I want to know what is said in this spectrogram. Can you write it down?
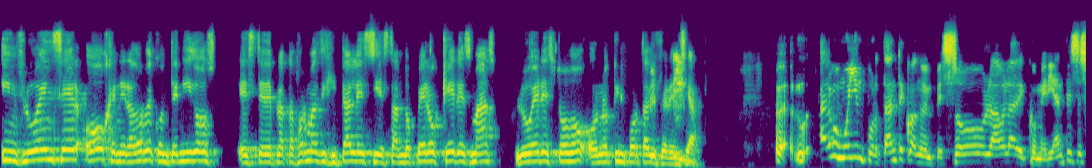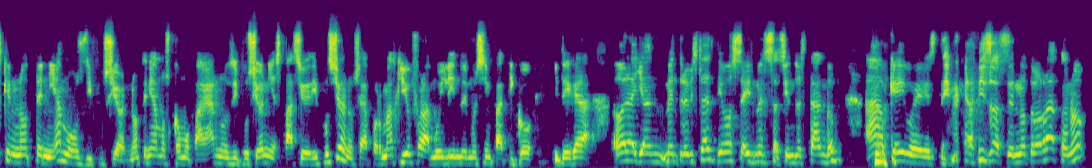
influencer o generador de contenidos este, de plataformas digitales y estando, pero ¿qué eres más? ¿Lo eres todo o no te importa diferenciar? Algo muy importante cuando empezó la ola de comediantes es que no teníamos difusión, no teníamos cómo pagarnos difusión ni espacio de difusión. O sea, por más que yo fuera muy lindo y muy simpático y te dijera, hola Jan, me entrevistas, llevo seis meses haciendo stand-up. Ah, ok, güey, este, me avisas en otro rato, ¿no?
